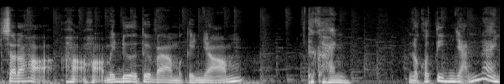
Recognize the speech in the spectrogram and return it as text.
Sau đó họ họ họ mới đưa tôi vào một cái nhóm thực hành. Nó có tin nhắn anh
